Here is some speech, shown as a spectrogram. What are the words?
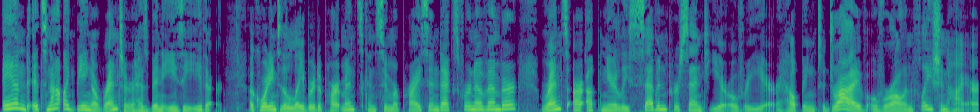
And it's not like being a renter has been easy either. According to the Labor Department's Consumer Price Index for November, rents are up nearly 7% year over year, helping to drive overall inflation higher.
